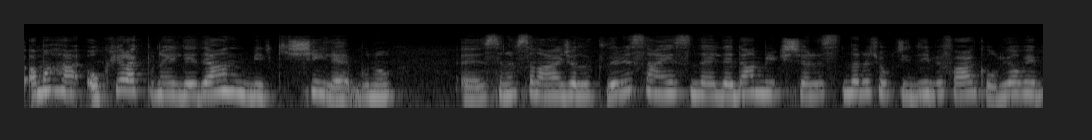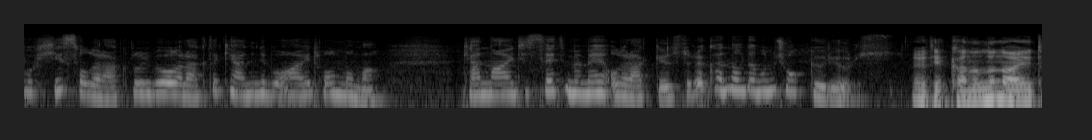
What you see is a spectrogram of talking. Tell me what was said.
ama her, okuyarak bunu elde eden bir kişiyle bunu e, sınıfsal ayrıcalıkları sayesinde elde eden bir kişi arasında da çok ciddi bir fark oluyor ve bu his olarak, duygu olarak da kendini bu ait olmama, kendine ait hissetmeme olarak gösteriyor. Kanalda bunu çok görüyoruz. Evet ya kanalın ait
